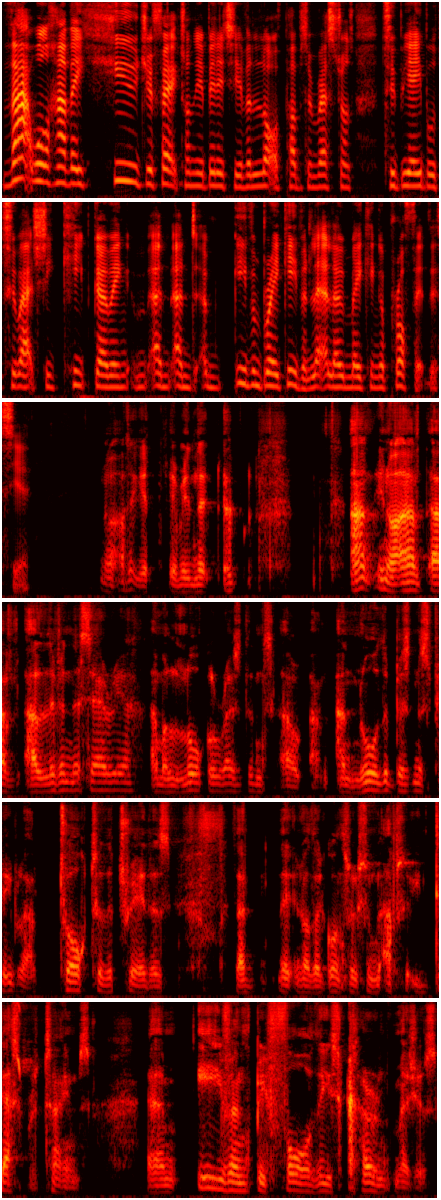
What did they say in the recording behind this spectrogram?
That will have a huge effect on the ability of a lot of pubs and restaurants to be able to actually keep going and, and, and even break even, let alone making a profit this year. No, I think it. I mean, it, and you know, I, I, I, live in this area. I'm a local resident. I, I, know the business people. I talk to the traders. That you know, they're going through some absolutely desperate times. Um, even before these current measures,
